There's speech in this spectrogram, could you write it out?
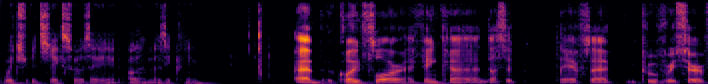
which UTXO they own basically. Uh, CoinFloor, I think, uh, does it. They have the proof reserve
